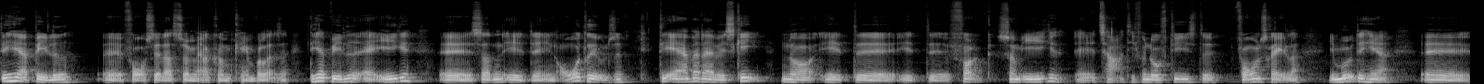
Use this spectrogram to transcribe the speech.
det her billede øh, fortsætter som Malcolm Campbell. Altså, det her billede er ikke øh, sådan et, øh, en overdrivelse. Det er, hvad der vil ske, når et, øh, et øh, folk, som ikke øh, tager de fornuftigste forholdsregler imod det her, øh,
